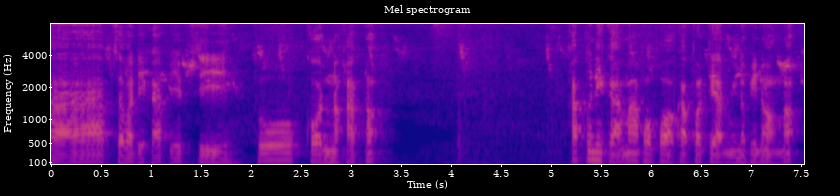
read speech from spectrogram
ครับสวัสดีครับ FC ทุกคนนะครับเนาะครับวันนี้ก็มาพอๆกับพ่อแต้มมีเนาะพี่น้องเนาะ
